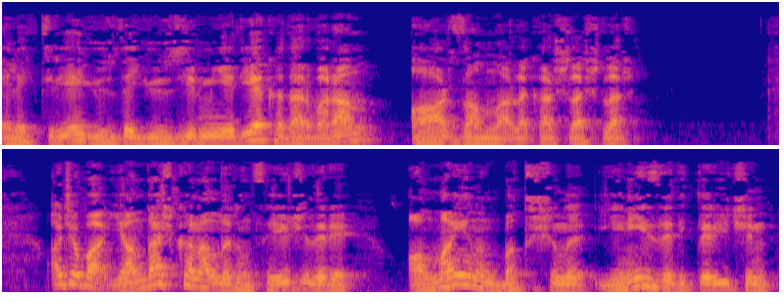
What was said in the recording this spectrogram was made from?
elektriğe %127'ye kadar varan ağır zamlarla karşılaştılar. Acaba yandaş kanalların seyircileri Almanya'nın batışını yeni izledikleri için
